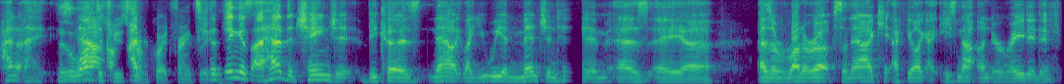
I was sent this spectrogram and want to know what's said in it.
I, There's a lot to choose from, I, quite frankly. the thing is, I had to change it because now, like you, we had mentioned him as a uh, as a runner up. So now I can I feel like he's not underrated if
